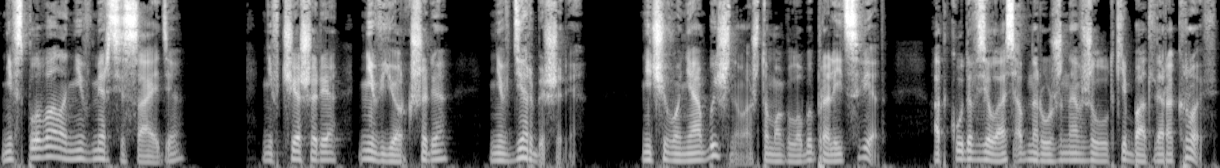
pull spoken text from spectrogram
не всплывало ни в Мерсисайде, ни в Чешире, ни в Йоркшире, ни в Дербишире. Ничего необычного, что могло бы пролить свет, откуда взялась обнаруженная в желудке Батлера кровь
